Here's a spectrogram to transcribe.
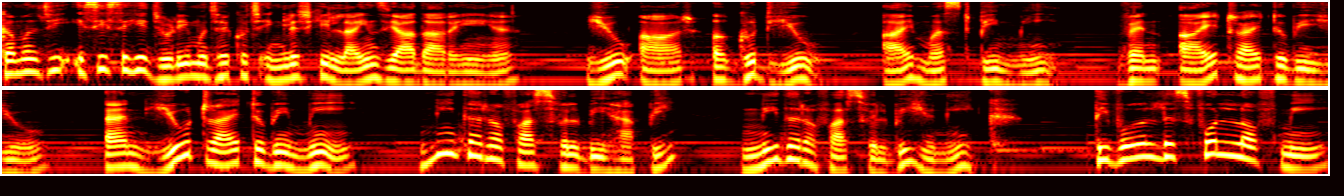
कमल जी, इसी से ही जुड़ी मुझे कुछ इंग्लिश की लाइंस याद आ रही हैं। You are a good you I must be me when I try to be you and you try to be me neither of us will be happy neither of us will be unique the world is full of me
